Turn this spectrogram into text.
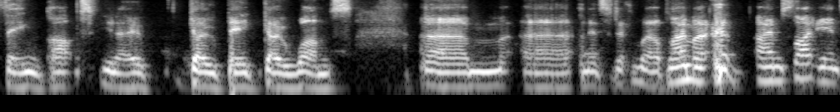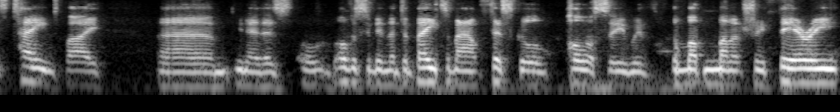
thing, but, you know, go big, go once. Um, uh, and it's a different world. But I'm, a, I'm slightly entertained by, um, you know, there's obviously been the debate about fiscal policy with the modern monetary theory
